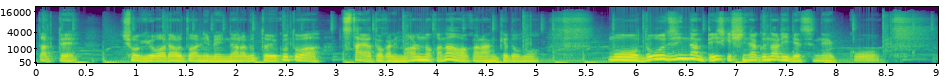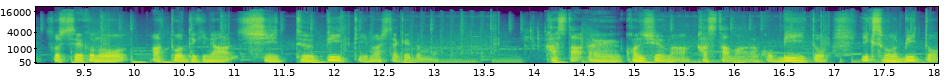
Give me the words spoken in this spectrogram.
だって、商業アダルトアニメに並ぶということは、TSUTAYA とかにもあるのかな？わからんけども、もう同人なんて意識しなくなりですね、こう、そしてこの圧倒的な C2B って言いましたけども、カスタ、えー、コンシューマー、カスタマーがこう B と、いくつもの B と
